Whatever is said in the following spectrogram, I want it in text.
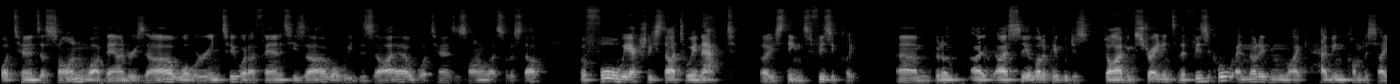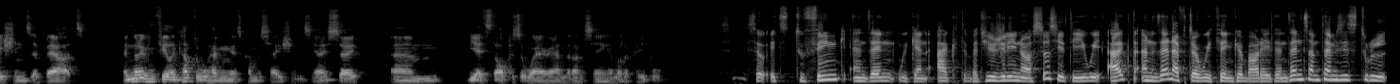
what turns us on, what boundaries are, what we're into, what our fantasies are, what we desire, what turns us on, all that sort of stuff, before we actually start to enact those things physically. Um, but I, I see a lot of people just diving straight into the physical and not even like having conversations about, and not even feeling comfortable having those conversations. You know, so um, yeah, it's the opposite way around that I'm seeing a lot of people. So it's to think and then we can act. But usually in our society, we act and then after we think about it. And then sometimes it's too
